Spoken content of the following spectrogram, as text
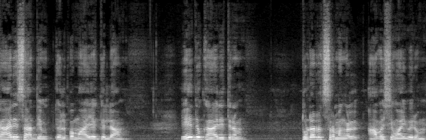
കാര്യസാധ്യം എളുപ്പമായേക്കില്ല. ഏതു കാര്യത്തിനും തുടർ ശ്രമങ്ങൾ ആവശ്യമായി വരും.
